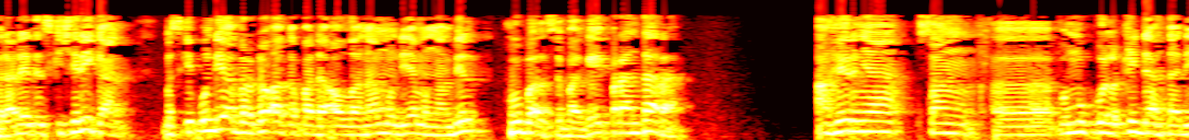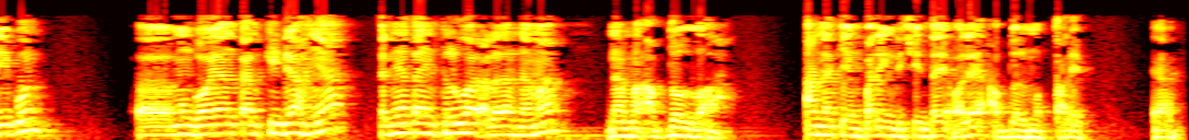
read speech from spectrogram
berada di kesyirikan. Meskipun dia berdoa kepada Allah, namun dia mengambil Hubal sebagai perantara. Akhirnya sang e, pemukul kidah tadi pun e, menggoyangkan kidahnya, ternyata yang keluar adalah nama nama Abdullah, anak yang paling dicintai oleh Abdul Muttalib. Ya,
